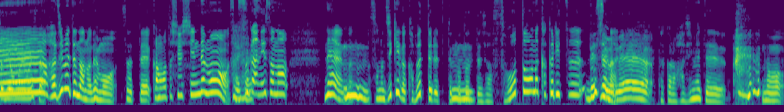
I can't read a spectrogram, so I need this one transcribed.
当に思いました。初めてなのでもそうやって熊本出身でもいはい。さすがにそのねえ、うん。その時期がかぶってるってことってさ、相当な確率ですよじゃない？ね。だから初めての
